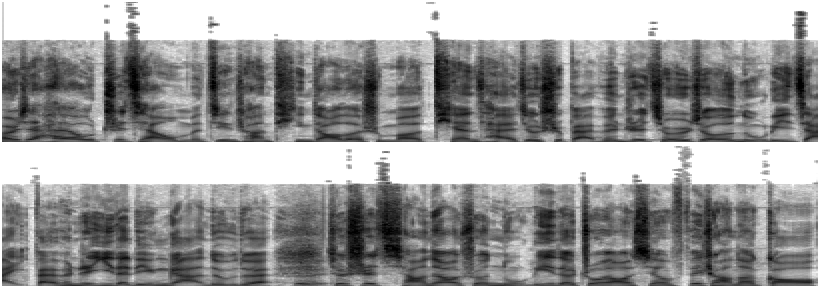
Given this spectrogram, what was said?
而且还有之前我们经常听到的什么天才就是百分之九十九的努力加百分之一的灵感，对不对？对，就是强调说努力的重要性非常的高。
